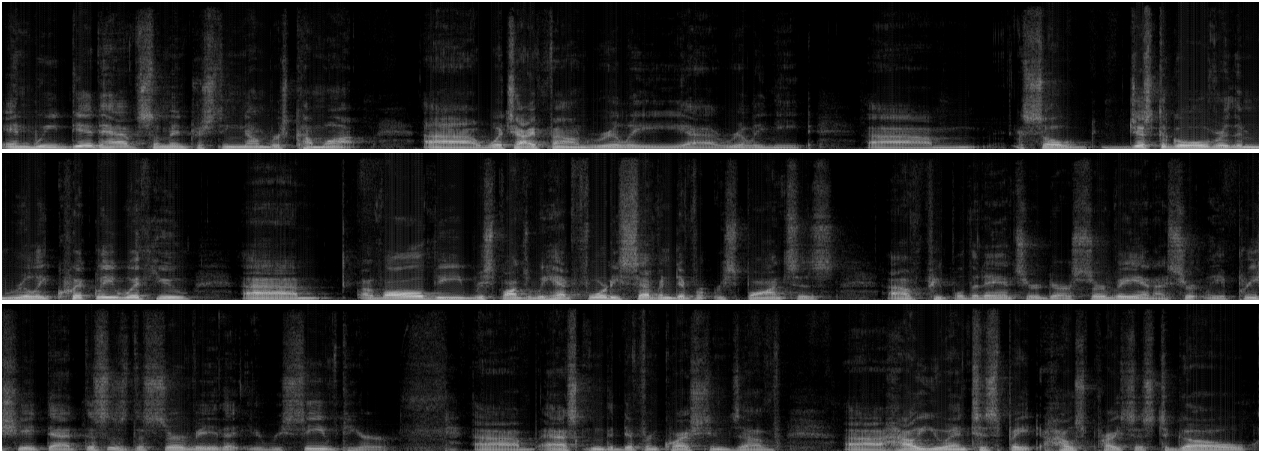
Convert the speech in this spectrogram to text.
And we did have some interesting numbers come up, uh, which I found really, uh, really neat. Um, so, just to go over them really quickly with you, um, of all the responses, we had 47 different responses of people that answered our survey, and I certainly appreciate that. This is the survey that you received here, uh, asking the different questions of uh, how you anticipate house prices to go,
